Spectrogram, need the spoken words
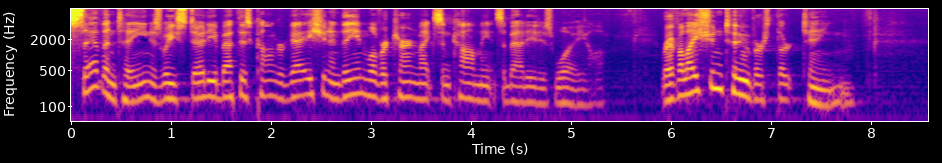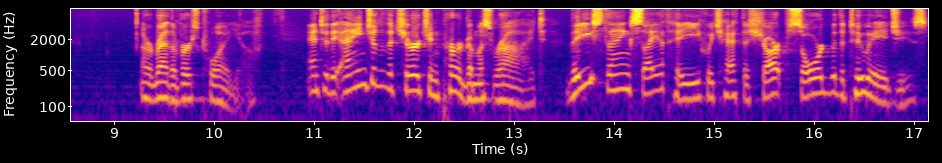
17 as we study about this congregation, and then we'll return make some comments about it as well. Revelation 2, verse 13, or rather, verse 12. And to the angel of the church in Pergamos write, These things saith he which hath the sharp sword with the two edges.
